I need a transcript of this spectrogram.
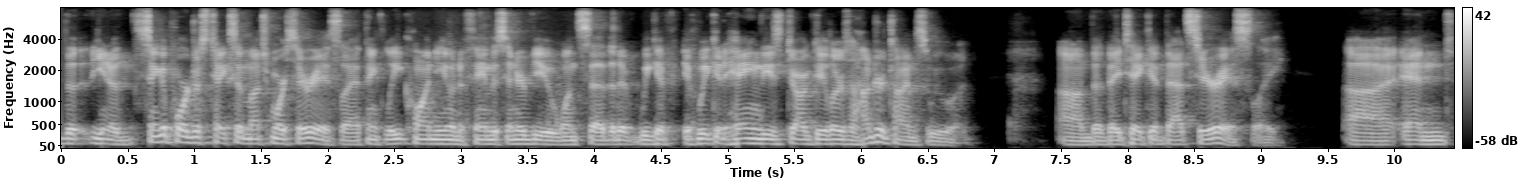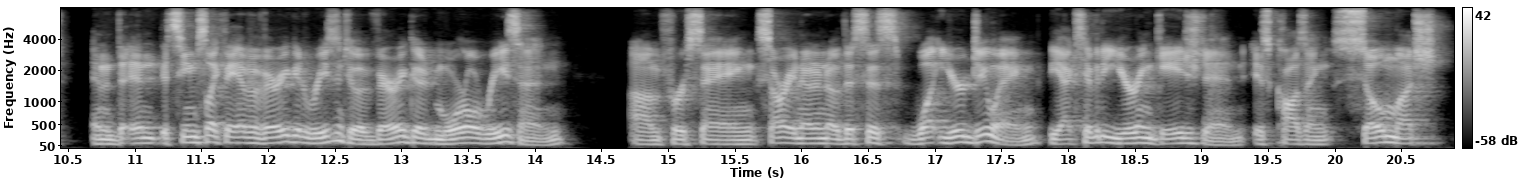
the you know Singapore just takes it much more seriously. I think Lee Kuan Yew in a famous interview once said that if we could if we could hang these drug dealers hundred times, we would um, that they take it that seriously. Uh, and, and and it seems like they have a very good reason to, a very good moral reason um, for saying, sorry, no, no, no, this is what you're doing. The activity you're engaged in is causing so much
